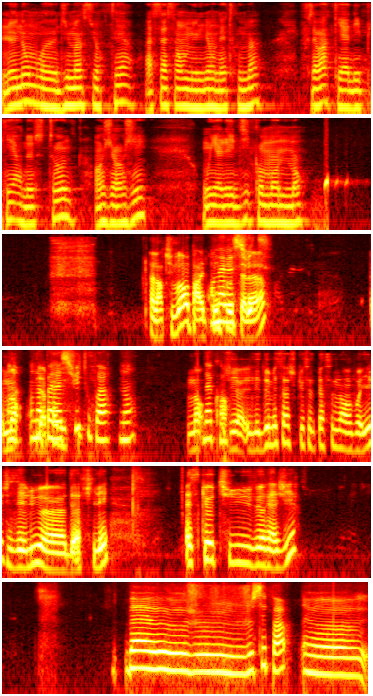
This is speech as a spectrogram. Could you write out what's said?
le nombre d'humains sur Terre à 500 millions d'êtres humains. Il faut savoir qu'il y a des pierres de Stone en Géorgie où il y a les dix commandements. Alors, tu vois, on parlait de complot tout à l'heure. suite? Non, On n'a pas la suite ou pas? Non? Non, D'accord. les deux messages que cette personne a envoyés, je les ai lus euh, d'affilée. Est-ce que tu veux réagir? Bah, euh, je, je sais pas. Euh,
